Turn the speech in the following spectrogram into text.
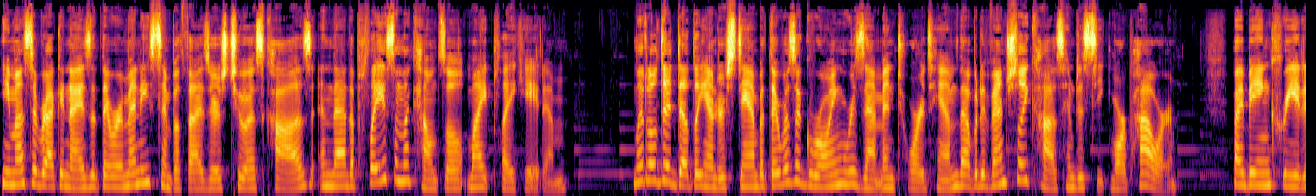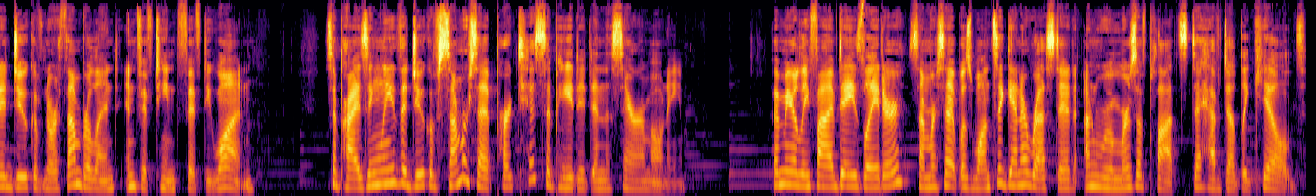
He must have recognized that there were many sympathizers to his cause and that a place on the Council might placate him. Little did Dudley understand, but there was a growing resentment towards him that would eventually cause him to seek more power by being created Duke of Northumberland in 1551. Surprisingly, the Duke of Somerset participated in the ceremony. But merely five days later, Somerset was once again arrested on rumors of plots to have Dudley killed.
